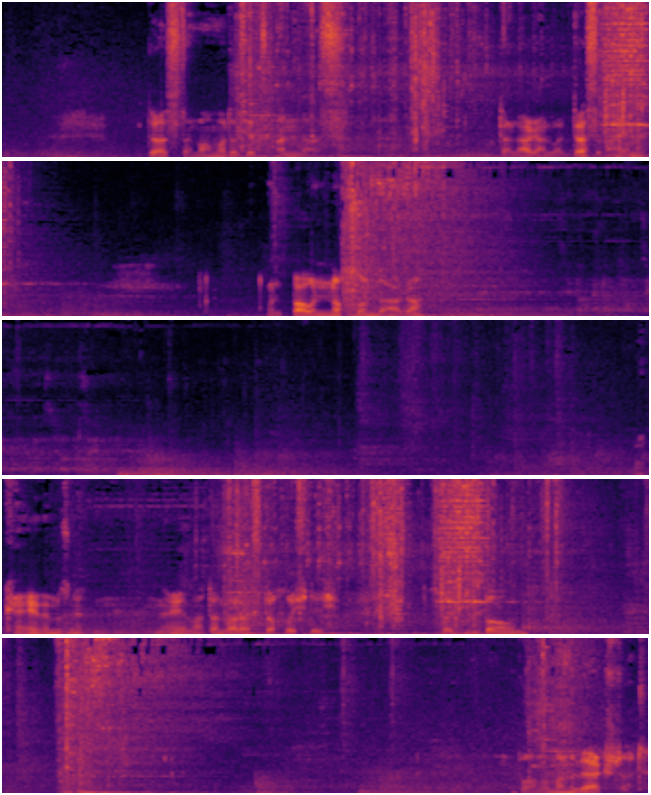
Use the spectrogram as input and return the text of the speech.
das. Dann machen wir das jetzt anders. Da lagern wir das ein. Und bauen noch so ein Lager. Okay, wir müssen wa- dann war das doch richtig. Soll die bauen. Brauchen wir mal eine Werkstatt.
